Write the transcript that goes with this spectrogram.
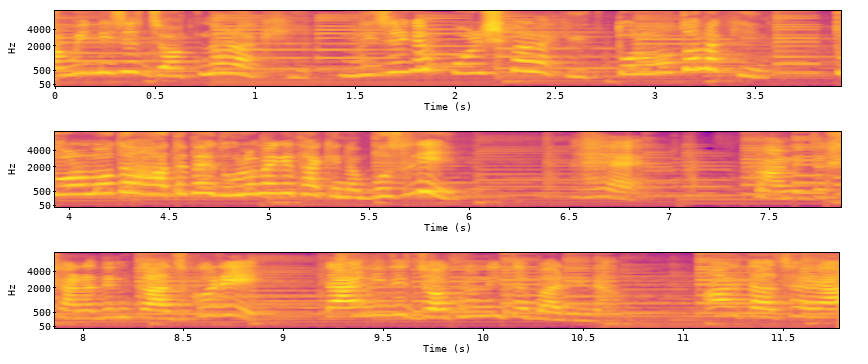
আমি নিজের যত্ন রাখি নিজেকে পরিষ্কার রাখি। তোর মতো নাকি? তোর মতো হাতে পায়ে ধুলো মেঘে থাকি না বুঝলি? হ্যাঁ আমি তো সারাদিন কাজ করি তাই নিজের যত্ন নিতে পারি না। আর তাছাড়া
